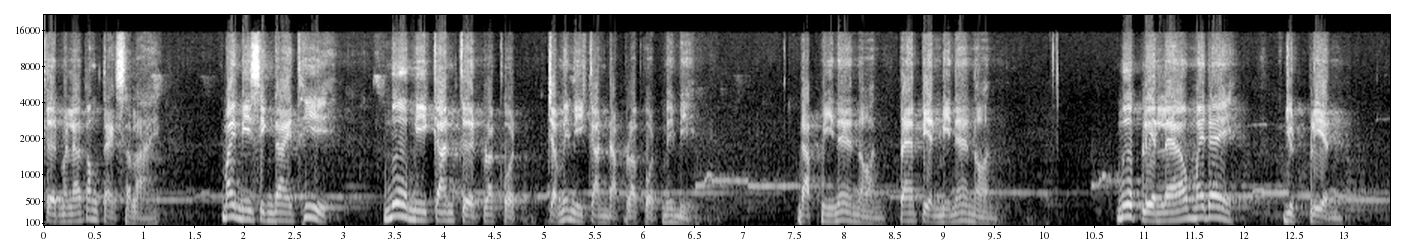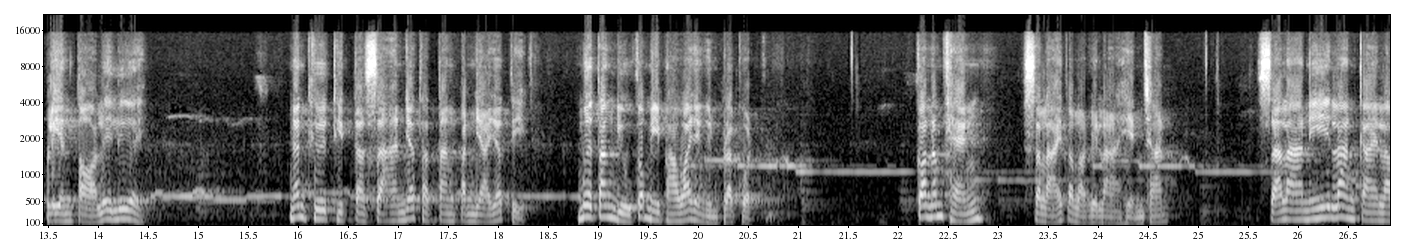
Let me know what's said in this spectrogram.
เกิดมาแล้วต้องแตกสลาย ไม่มีสิ่งใดที่เมื่อมีการเกิดปรากฏ จะไม่มีการดับปรากฏไม่มี ดับมีแน่นอน แปลเปลี่ยนมีแน่นอน เมื่อเปลี่ยนแล้วไม่ได้หยุดเปลี่ยน เปลี่ยนต่อเรื่อยๆ นั่นคือทิฏฐสารยัตตังปัญญายติ เมื่อตั้งอยู่ก็มีภาวะอย่างอื่นปรากฏก้อนน้ำแข็งสลายตลอดเวลาเห็นชัดศาลานี้ร่างกายเรา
